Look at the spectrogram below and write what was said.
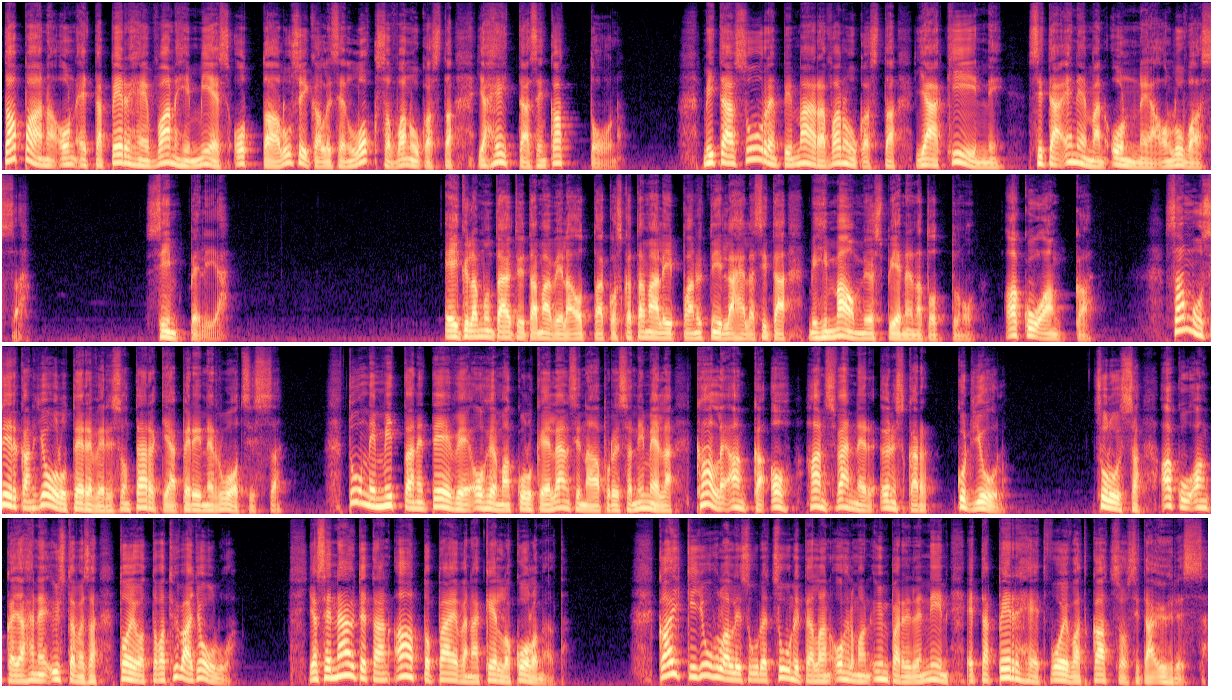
Tapana on, että perheen vanhin mies ottaa lusikallisen loksa vanukasta ja heittää sen kattoon. Mitä suurempi määrä vanukasta jää kiinni, sitä enemmän onnea on luvassa. Simppeliä. Ei kyllä mun täytyy tämä vielä ottaa, koska tämä liippaa nyt niin lähellä sitä, mihin mä oon myös pienenä tottunut. Akuankka. Sammu Sirkan joulutervehdys on tärkeä perinne Ruotsissa. Tunnin mittainen TV-ohjelma kulkee länsinaapurissa nimellä Kalle Ankka oh Hans Wenner Önskar Good Jul. Suluissa Aku Ankka ja hänen ystävänsä toivottavat hyvää joulua. Ja se näytetään aattopäivänä kello kolmelta. Kaikki juhlallisuudet suunnitellaan ohjelman ympärille niin, että perheet voivat katsoa sitä yhdessä.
